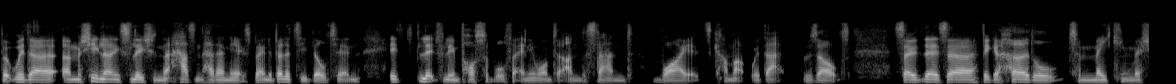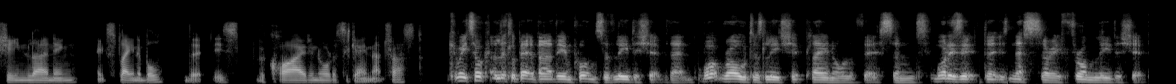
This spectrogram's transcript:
But with a, a machine learning solution that hasn't had any explainability built in, it's literally impossible for anyone to understand why it's come up with that result. So there's a bigger hurdle to making machine learning explainable that is required in order to gain that trust. Can we talk a little bit about the importance of leadership then? What role does leadership play in all of this? And what is it that is necessary from leadership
